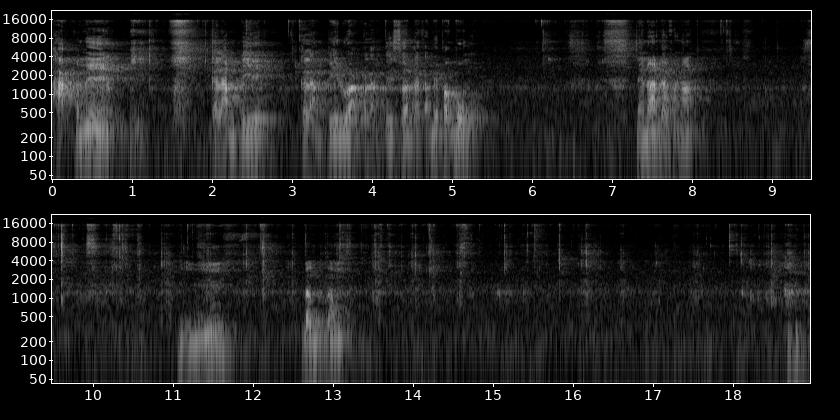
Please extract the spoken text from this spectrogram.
ผั ก็มีกะหล่ำปีกะหล่ำปีลวกกะหล่ำปีสดแล้วก็มีผักบุ้งแน่นอนครับพี่น้องอืมบึ้งบึ้งอืม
